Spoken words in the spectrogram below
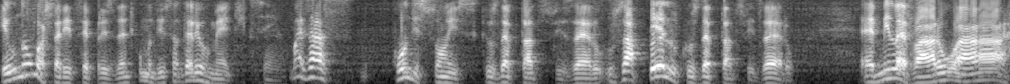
Eu não gostaria de ser presidente, como disse anteriormente. Sim. Mas as condições que os deputados fizeram, os apelos que os deputados fizeram, é, me levaram a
